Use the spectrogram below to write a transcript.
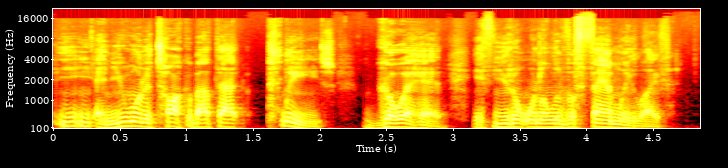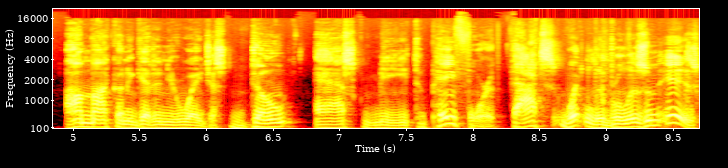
and you want to talk about that, please go ahead. If you don't want to live a family life, I'm not going to get in your way. Just don't ask me to pay for it. That's what liberalism is.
